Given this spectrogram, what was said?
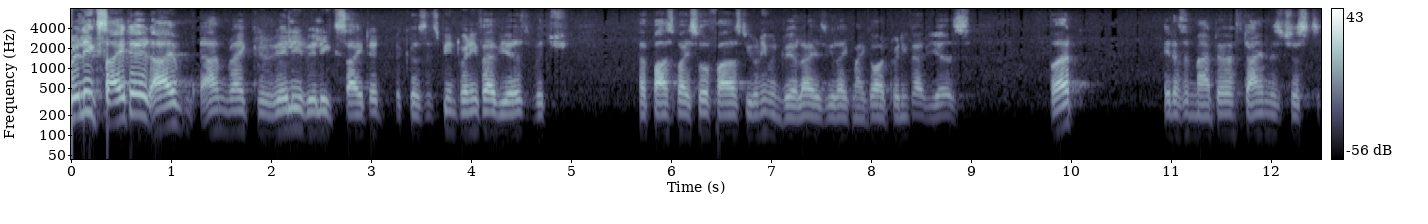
really excited. I'm, I'm like really, really excited because it's been 25 years, which have passed by so fast, you don't even realize. You're like, my God, 25 years. But it doesn't matter. Time is just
